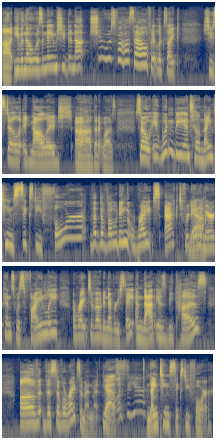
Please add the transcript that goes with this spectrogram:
uh, even though it was a name she did not choose for herself, it looks like she still acknowledged uh, Yeah. that it was. So it wouldn't be until 1964 that the Voting Rights Act for Native Yeah. Americans was finally a right to vote in every state, and that is because of the Civil Rights Amendment. Yes. What was the year? 1964.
